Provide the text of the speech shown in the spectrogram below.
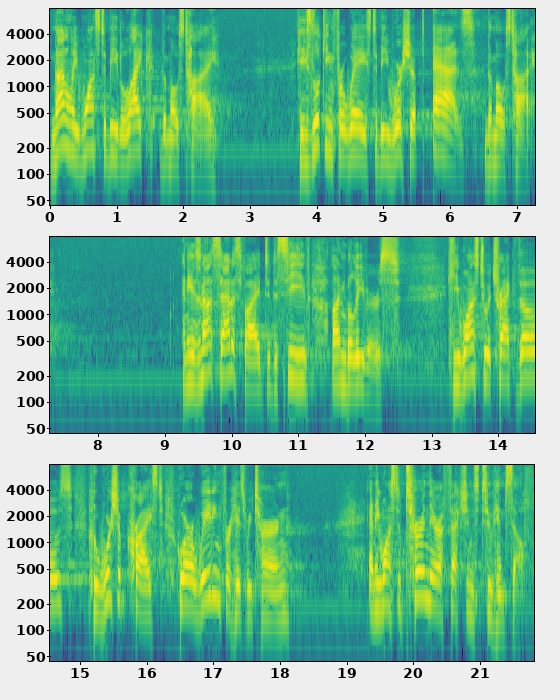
not only wants to be like the Most High, he's looking for ways to be worshiped as the Most High. And he is not satisfied to deceive unbelievers. He wants to attract those who worship Christ, who are waiting for his return, and he wants to turn their affections to himself.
